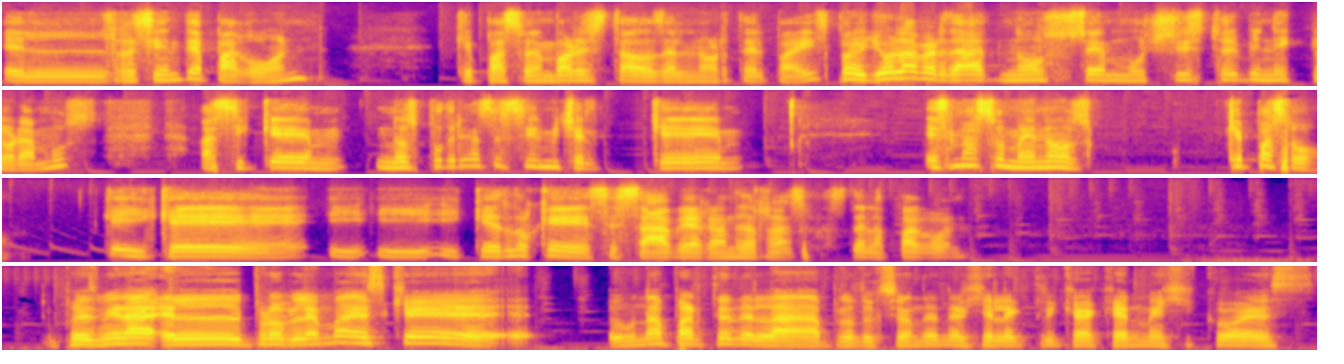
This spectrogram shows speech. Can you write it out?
el reciente apagón que pasó en varios estados del norte del país, pero yo la verdad no sé mucho, si estoy bien ignoramos, así que nos podrías decir, Michelle, que es más o menos qué pasó y qué, y, qué es lo que se sabe a grandes rasgos del apagón. Pues mira, el problema es que una parte de la producción de energía eléctrica acá en México es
